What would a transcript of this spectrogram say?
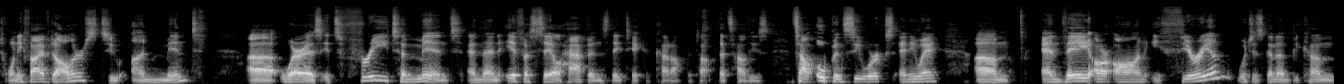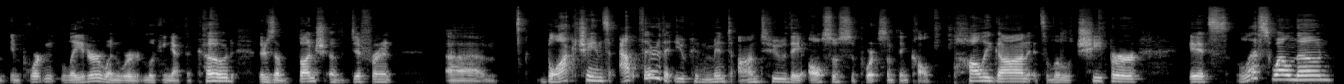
twenty five dollars to unmint. Uh, whereas it's free to mint, and then if a sale happens, they take a cut off the top. That's how these. That's how OpenSea works anyway. Um, and they are on Ethereum, which is going to become important later when we're looking at the code. There's a bunch of different um, blockchains out there that you can mint onto. They also support something called Polygon. It's a little cheaper, it's less well known,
